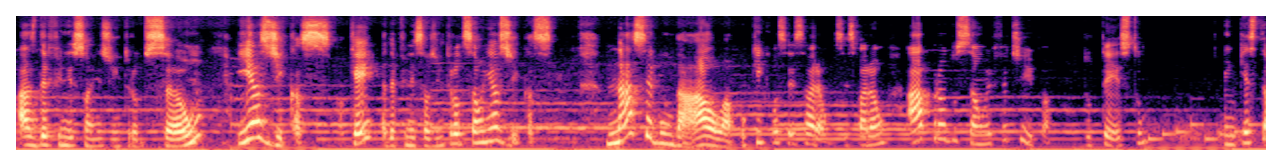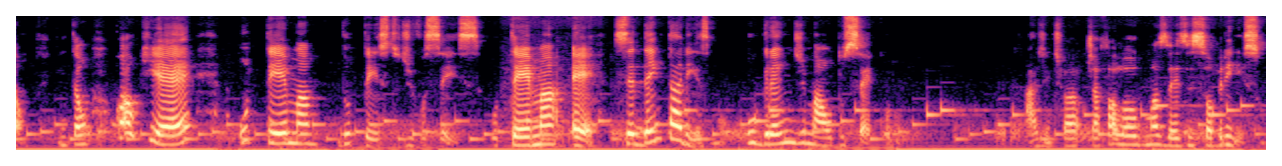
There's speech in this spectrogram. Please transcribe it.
as definições de introdução e as dicas, ok? A definição de introdução e as dicas. Na segunda aula, o que, que vocês farão? Vocês farão a produção efetiva do texto em questão. Então, qual que é o tema do texto de vocês? O tema é sedentarismo, o grande mal do século. A gente já falou algumas vezes sobre isso.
